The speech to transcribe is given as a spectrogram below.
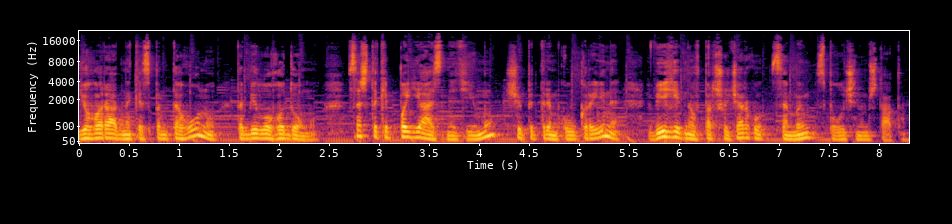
його радники з Пентагону та Білого Дому все ж таки пояснять йому, що підтримка України вигідна в першу чергу самим Сполученим Штатам.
